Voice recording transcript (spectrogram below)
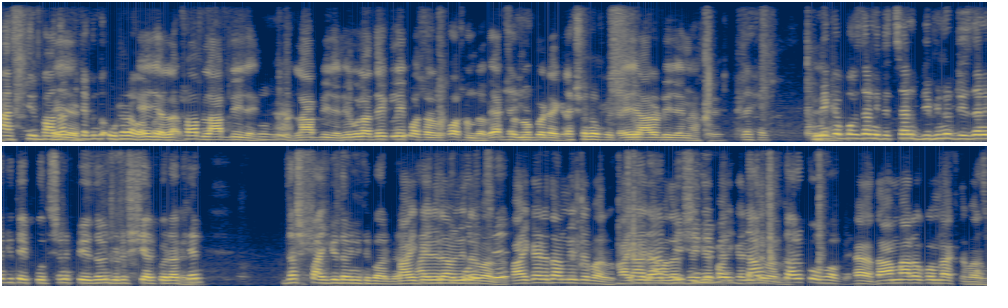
আজকের বাজার এই যে- এটা কিন্তু উঠার এই যে সব লাভ ডিজাইন লাভ ডিজাইন এগুলা দেখলেই পছন্দ হবে। একশো নব্বই টাকা। একশো নব্বই টাকা। এই যে আরও ডিজাইন আছে। দেখেন। মেকআপ বক্স যারা নিতে চান বিভিন্ন ডিজাইনের কিন্তু এই প্রতিষ্ঠানে পেয়ে যাবেন ভিডিও শেয়ার করে রাখেন। জাস্ট পাইকারি দামে নিতে পারবেন। পাইকারি দাম নিতে পারবে পাইকারি দাম নিতে পারবে পাইকারি আমাদের থেকে পাইকারি দাম নিতে কিন্তু আরও কম হবে। হ্যাঁ দাম আরও কম রাখতে পারব।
